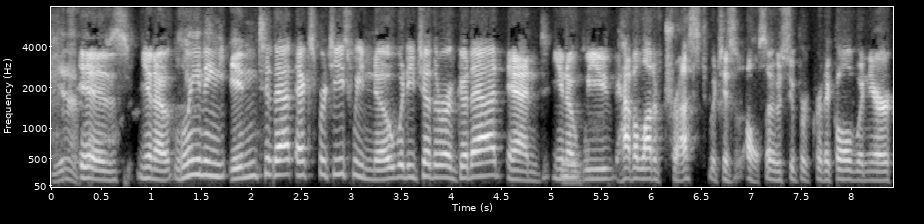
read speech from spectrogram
Yeah. Is you know leaning into that expertise. We know what each other are good at, and you know Mm. we have a lot of trust, which is also super critical when you're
